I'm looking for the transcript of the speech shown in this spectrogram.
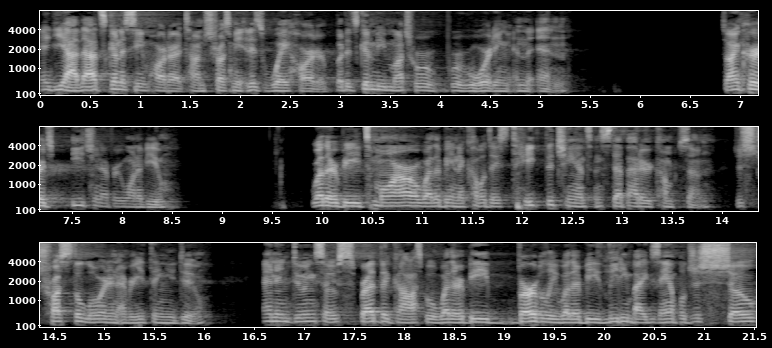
And yeah, that's going to seem harder at times. Trust me, it is way harder, but it's going to be much more rewarding in the end. So I encourage each and every one of you, whether it be tomorrow or whether it be in a couple days, take the chance and step out of your comfort zone. Just trust the Lord in everything you do and in doing so spread the gospel whether it be verbally whether it be leading by example just show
